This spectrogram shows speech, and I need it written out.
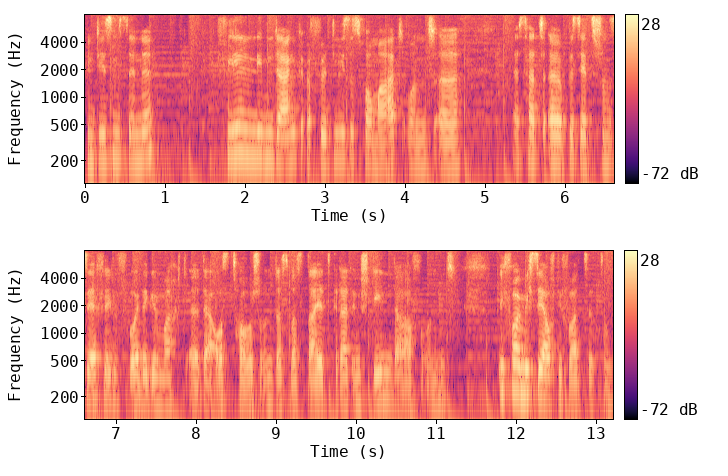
In diesem Sinne, vielen lieben Dank für dieses Format und äh, es hat äh, bis jetzt schon sehr viel Freude gemacht, äh, der Austausch und das, was da jetzt gerade entstehen darf. Und ich freue mich sehr auf die Fortsetzung.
